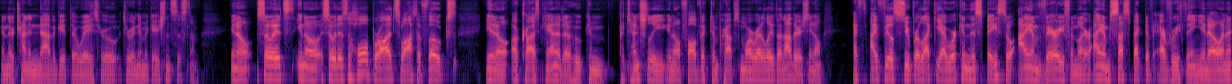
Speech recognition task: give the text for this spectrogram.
and they're trying to navigate their way through through an immigration system. You know, so it's you know, so it is a whole broad swath of folks, you know, across Canada who can potentially you know fall victim perhaps more readily than others. You know, I, I feel super lucky. I work in this space, so I am very familiar. I am suspect of everything, you know, and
